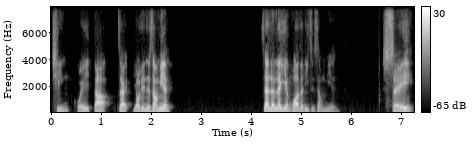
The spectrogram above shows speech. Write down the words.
请回答在聊天的上面，在人类演化的历史上面，谁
